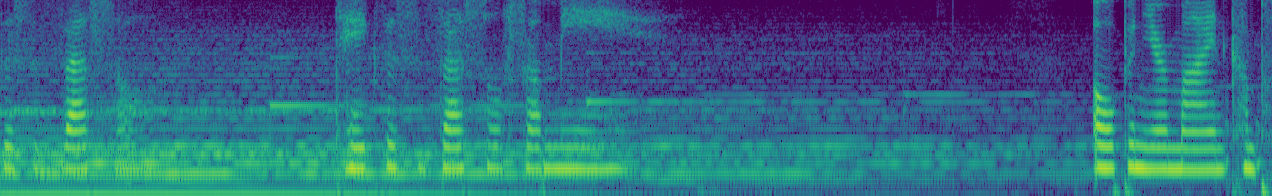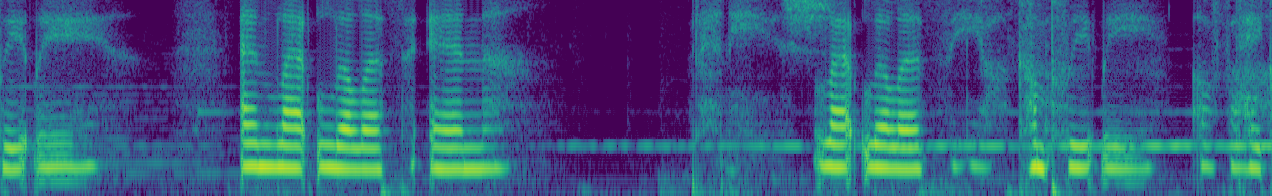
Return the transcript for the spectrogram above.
this vessel, take this vessel from me. Open your mind completely and let Lilith in. Let Lilith completely take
